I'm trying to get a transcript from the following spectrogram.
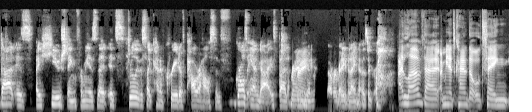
that is a huge thing for me is that it's really this like kind of creative powerhouse of girls and guys, but right. you know, everybody that I know is a girl. I love that. I mean, it's kind of the old saying,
